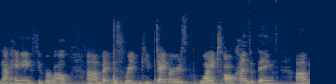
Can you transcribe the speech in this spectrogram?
not hanging super well. Um, but this is where you can keep diapers, wipes, all kinds of things. Um,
